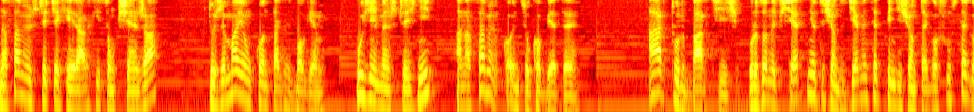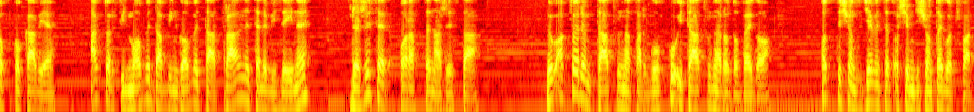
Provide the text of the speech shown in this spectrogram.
Na samym szczycie hierarchii są księża, którzy mają kontakt z Bogiem, później mężczyźni, a na samym końcu kobiety. Artur Barciś, urodzony w sierpniu 1956 w Kokawie, aktor filmowy, dubbingowy, teatralny, telewizyjny, reżyser oraz scenarzysta. Był aktorem Teatru na Targówku i Teatru Narodowego. Od 1984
